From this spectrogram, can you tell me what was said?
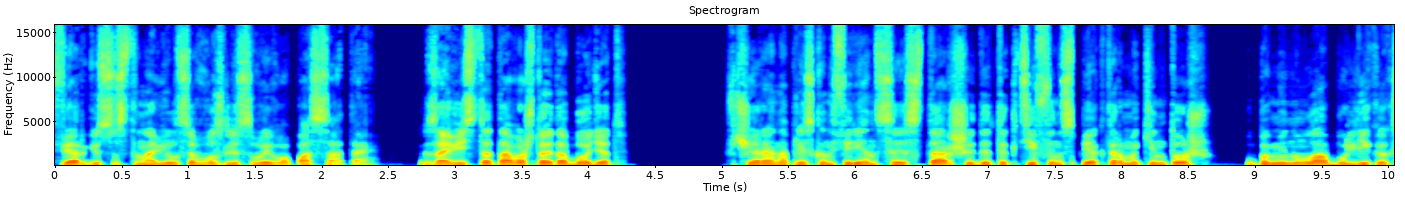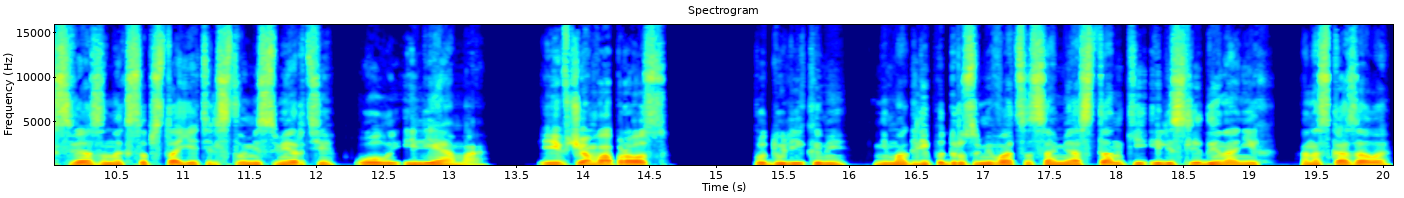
Фергюс остановился возле своего пассата. Зависит от того, что это будет. Вчера на пресс-конференции старший детектив-инспектор Макинтош упомянула об уликах, связанных с обстоятельствами смерти Олы и Лиама. И в чем вопрос? Под уликами не могли подразумеваться сами останки или следы на них. Она сказала,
